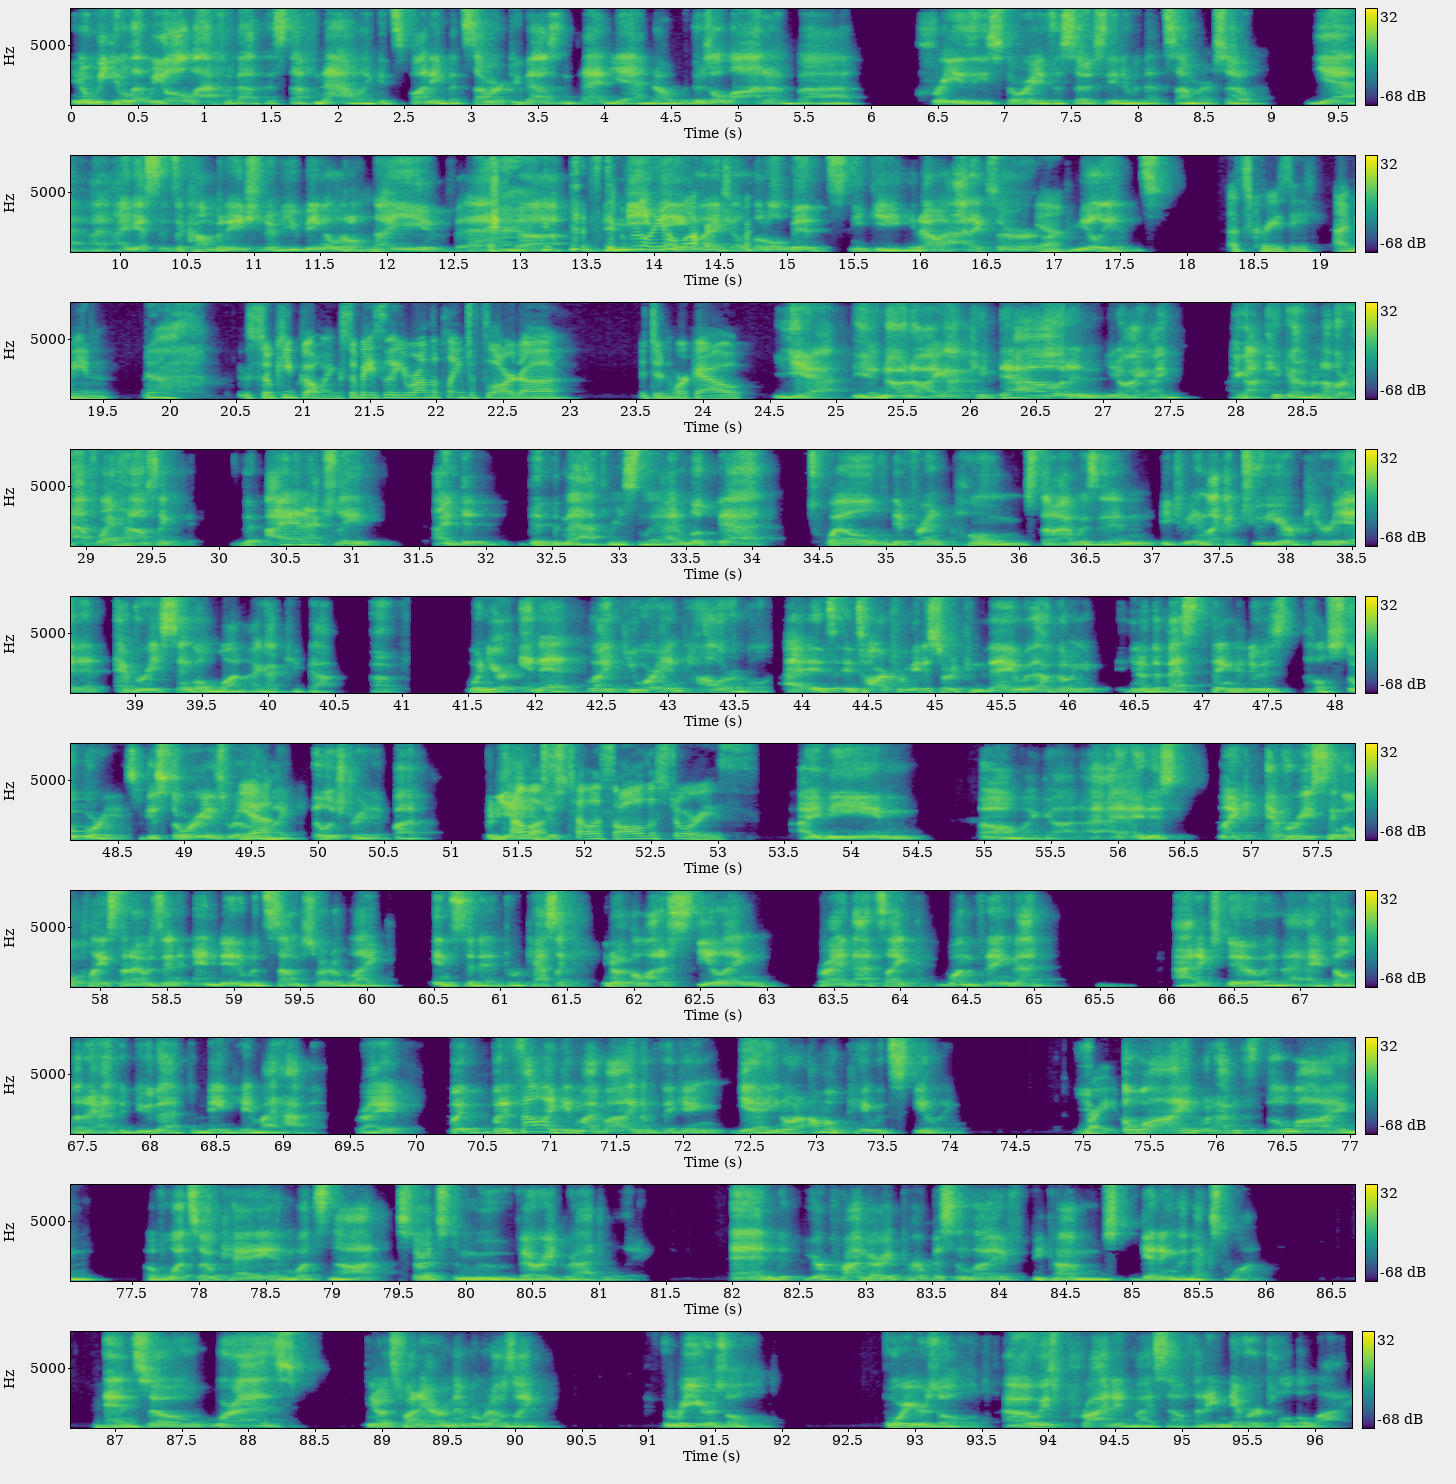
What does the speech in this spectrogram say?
you know, we can let we all laugh about this stuff now, like it's funny, but summer 2010, yeah, no, there's a lot of uh crazy stories associated with that summer. So yeah, I, I guess it's a combination of you being a little naive and uh and me a being large like a little bit sneaky. You know, addicts are, Yeah. are chameleons. That's crazy. I mean, so keep going. So basically, you were on the plane to Florida. It didn't work out. Yeah, yeah, no, no, I got kicked out, and you know, I I, I got kicked out of another halfway house. Like I had actually, I did did the math recently. I looked at twelve different homes that I was in between in like a two year period, and every single one I got kicked out of. When you're in it, like you are intolerable. I, it's it's hard for me to sort of convey without going. You know, the best thing to do is tell stories because story is really Yeah. like illustrated. But but yeah, tell us. just tell us all the stories. I mean, oh my God. I, I I just like every single place that I was in ended with some sort of like incident or cast. Like, you know, a lot of stealing, right? That's like one thing that addicts do. And I, I felt that I had to do that to maintain my habit, right? But but it's not like in my mind, I'm thinking, yeah, you know what, I'm okay with stealing. You- Right. The line, what happens is the line of what's okay and what's not starts to move very gradually and your primary purpose in life becomes getting the next one. Mhm. And so, whereas, you know, it's funny, I remember when I was like three years old, four years old, I always prided myself that I never told a lie.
